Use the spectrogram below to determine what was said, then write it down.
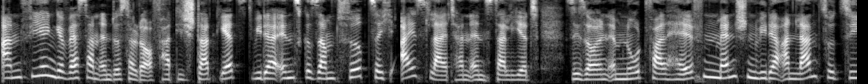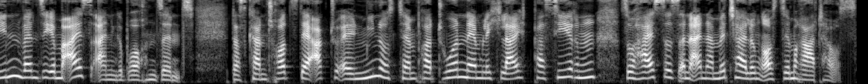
An vielen Gewässern in Düsseldorf hat die Stadt jetzt wieder insgesamt 40 Eisleitern installiert. Sie sollen im Notfall helfen, Menschen wieder an Land zu ziehen, wenn sie im Eis eingebrochen sind. Das kann trotz der aktuellen Minustemperaturen nämlich leicht passieren, so heißt es in einer Mitteilung aus dem Rathaus.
